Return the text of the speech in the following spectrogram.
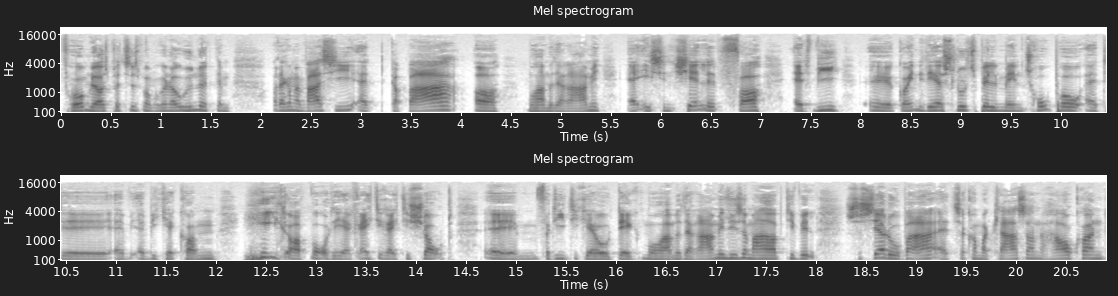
forhåbentlig også på et tidspunkt begynder at udnytte dem. Og der kan man bare sige, at Gabara og Mohamed Arami er essentielle for, at vi øh, går ind i det her slutspil med en tro på, at, øh, at, at vi kan komme helt op, hvor det er rigtig, rigtig sjovt, øh, fordi de kan jo dække Mohamed Darami lige så meget op, de vil. Så ser du bare, at så kommer Klaarsson og Havkon,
